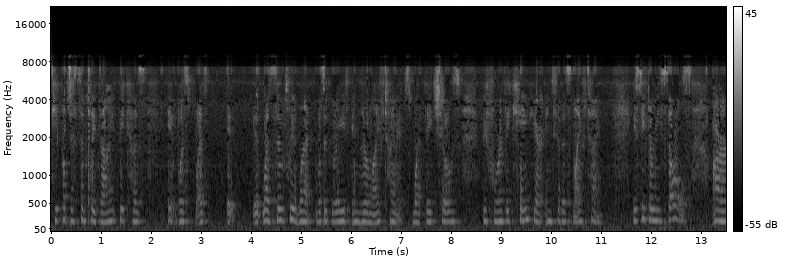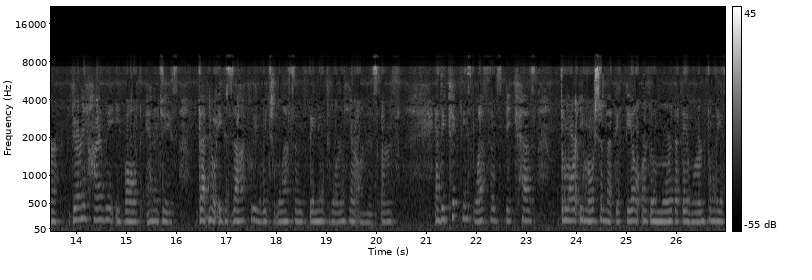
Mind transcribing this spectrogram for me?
People just simply died because it was, was it, it was simply what was agreed in their lifetime. It's what they chose before they came here into this lifetime. You see, for me, souls are very highly evolved energies that know exactly which lessons they need to learn here on this earth. And they pick these lessons because the more emotion that they feel or the more that they learn from these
